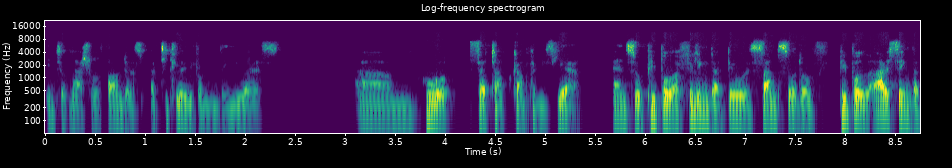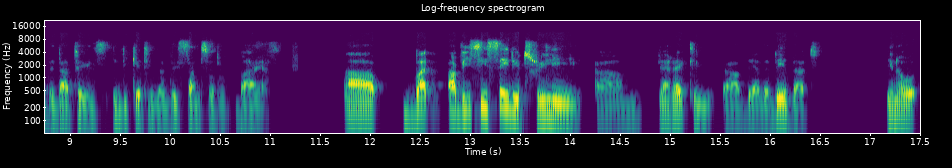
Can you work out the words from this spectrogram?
international founders, particularly from the US, who set up companies here. And so people are feeling that there was some sort of, people are saying that the data is indicating that there's some sort of bias. Uh, but RVC said it really um, directly uh, the other day that, you know,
